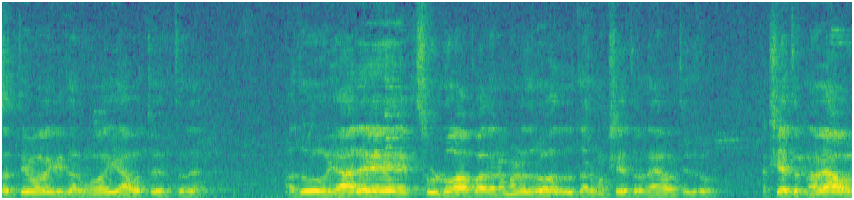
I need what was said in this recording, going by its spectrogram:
ಸತ್ಯವಾಗಿ, ಧರ್ಮವಾಗಿ ಯಾವತ್ತೂ ಇರ್ತದೆ. ಅದು ಯಾರೇ ಸುಳ್ಳು ಆಪಾದನೆ ಮಾಡಿದ್ರು ಅದು ಧರ್ಮಕ್ಷೇತ್ರನ ಯಾವತ್ತಿದ್ರು. ಆ ಕ್ಷೇತ್ರ ನಾವು ಯಾವಾಗ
